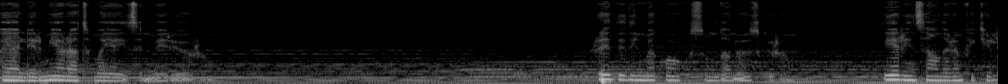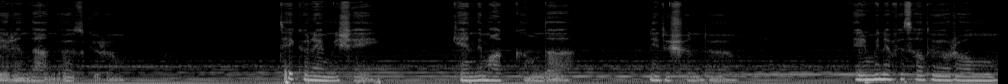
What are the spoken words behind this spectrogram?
hayallerimi yaratmaya izin veriyorum. Reddedilme korkusundan özgürüm. Diğer insanların fikirlerinden özgürüm. Tek önemli şey kendim hakkında ne düşündüğüm. Derin bir nefes alıyorum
